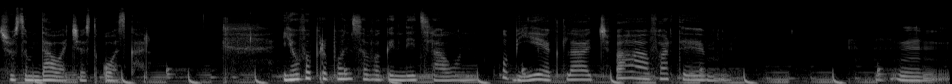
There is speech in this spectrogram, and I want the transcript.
și o să-mi dau acest Oscar. Eu vă propun să vă gândiți la un obiect, la ceva foarte mm,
